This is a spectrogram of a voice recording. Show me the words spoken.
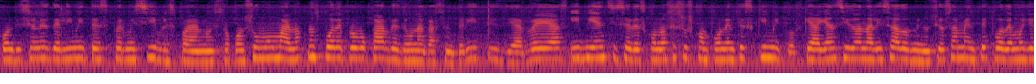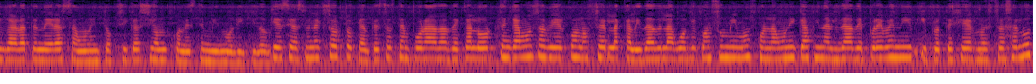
condiciones de límites permisibles para nuestro consumo humano, nos puede provocar desde una gastroenteritis, diarreas y bien si se desconoce sus componentes químicos que hayan sido analizados minuciosamente, podemos llegar a tener hasta una intoxicación con este mismo líquido. Que se hace un exhorto que ante estas temporadas de calor tengamos a bien conocer la calidad del agua que consumimos con la única finalidad de prevenir y proteger nuestra salud.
